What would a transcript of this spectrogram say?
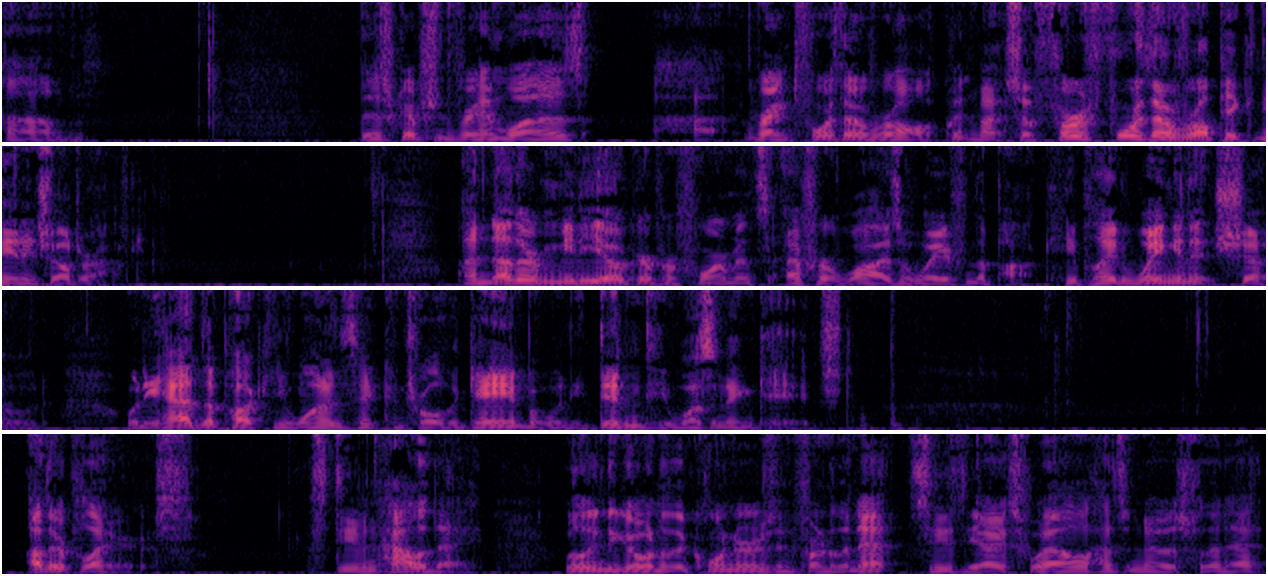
Um, the description for him was uh, ranked fourth overall. Quinton Byfield. So fourth overall pick in the NHL draft. Another mediocre performance effort wise away from the puck. He played wing and it showed. When he had the puck, he wanted to take control of the game, but when he didn't, he wasn't engaged. Other players Stephen Halliday, willing to go into the corners in front of the net, sees the ice well, has a nose for the net,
